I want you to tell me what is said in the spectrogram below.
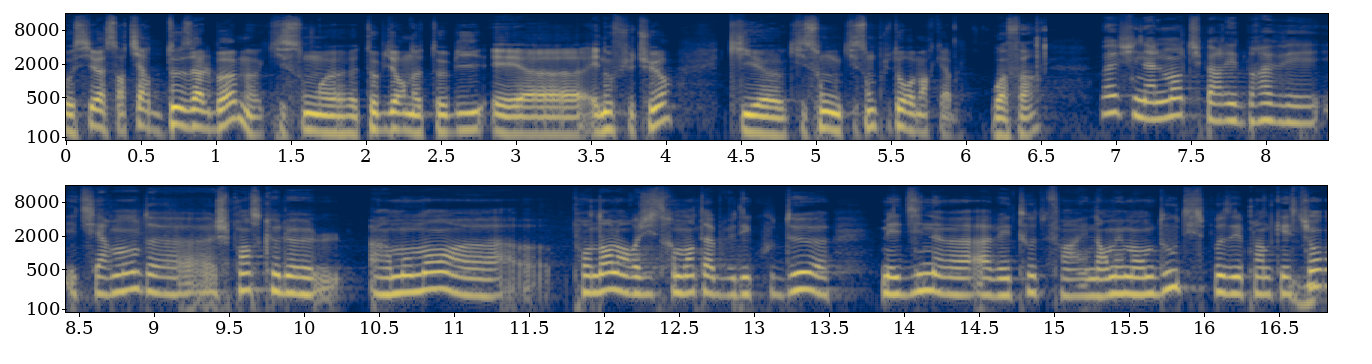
aussi à sortir deux albums qui sont euh, Toby or Not Toby et, euh, et No Future, qui, euh, qui, sont, qui sont plutôt remarquables. Wafa? Ouais, finalement, tu parlais de Brave et, et Tiers-Monde. euh, je pense que le, à un moment, euh, pendant l'enregistrement Table d'écoute 2, euh, Medine avait tout, enfin, énormément de doutes, il se posait plein de questions.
